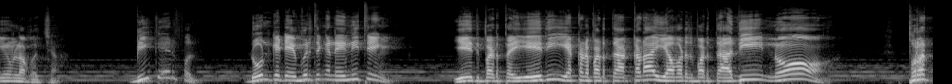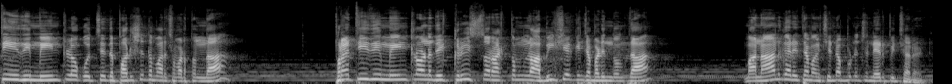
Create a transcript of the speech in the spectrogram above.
ఈమెలోకి వచ్చా. Be careful don't get everything and anything ఏది పడితే ఏది ఎక్కడ పడితే అక్కడ ఎవరిది పడితే అది నో ప్రతిదీ మీ ఇంట్లోకి వచ్చేది పరిశుద్ధపరచబడుతుందా? ప్రతిదీ మీ ఇంట్లో ఉన్నది క్రీస్తు రక్తంలో అభిషేకించబడింది ఉందా? మా నాన్నగారు అయితే మాకు చిన్నప్పటి నుంచి నేర్పించారండి.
